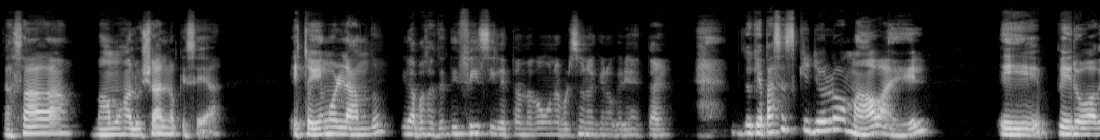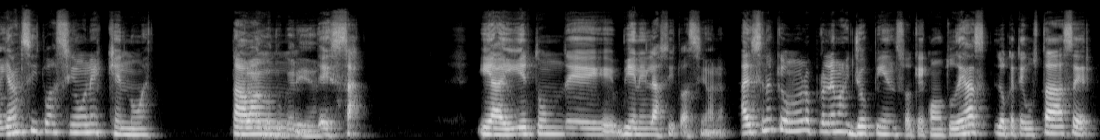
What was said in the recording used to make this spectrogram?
casada, vamos a luchar, lo que sea. Estoy en Orlando. ¿Y la pasaste difícil estando con una persona que no querías estar? Lo que pasa es que yo lo amaba a él, eh, pero habían situaciones que no estaban... Lo que tú querías. Exacto. Y ahí es donde vienen las situaciones. Es que uno de los problemas, yo pienso que cuando tú dejas lo que te gusta hacer,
